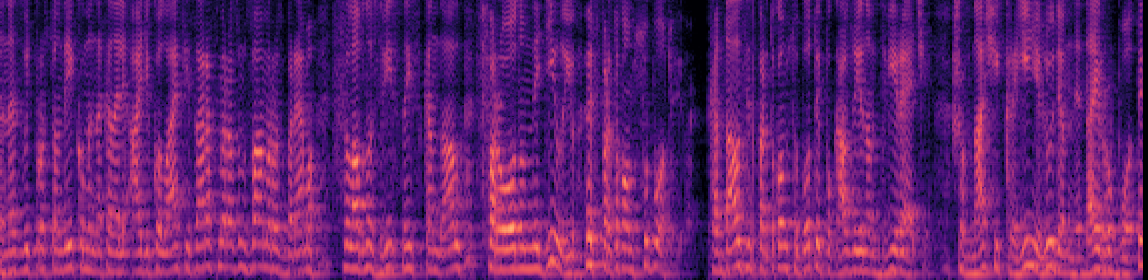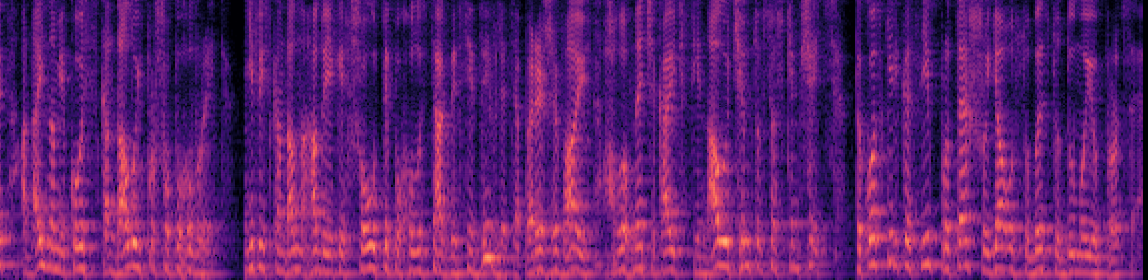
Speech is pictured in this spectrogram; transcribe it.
Мене звуть просто Андрійко, ми на каналі Адіко Лайф, і зараз ми разом з вами розберемо славнозвісний скандал з фараоном неділею, з протоком Суботою. Скандал зі Спартаком Суботою показує нам дві речі: що в нашій країні людям не дай роботи, а дай нам якогось скандалу і про що поговорити. Мені той скандал нагадує якесь шоу типу Холостяк, де всі дивляться, переживають, а головне чекають фіналу, чим то все скінчиться. Так от кілька слів про те, що я особисто думаю про це.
